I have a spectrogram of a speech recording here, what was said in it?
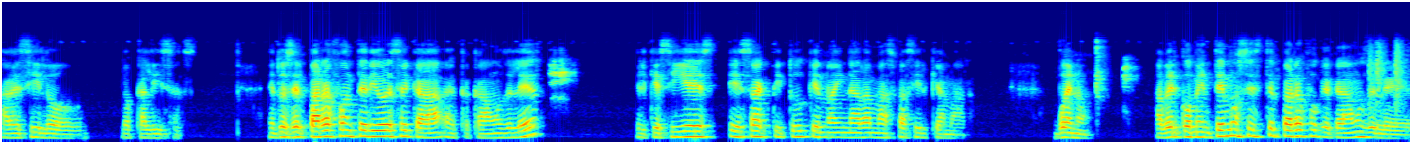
A ver si lo localizas. Entonces el párrafo anterior es el que, acabamos de leer. El que sigue es esa actitud que no hay nada más fácil que amar. Bueno, a ver, comentemos este párrafo que acabamos de leer.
